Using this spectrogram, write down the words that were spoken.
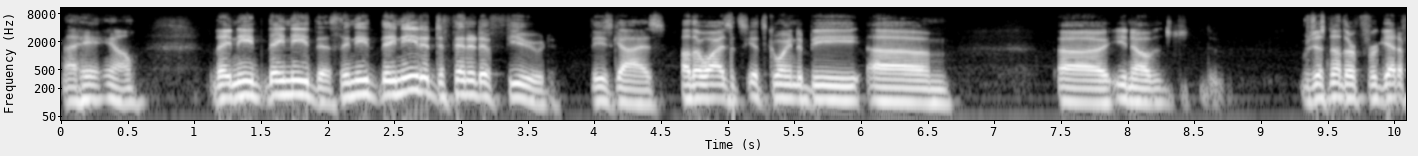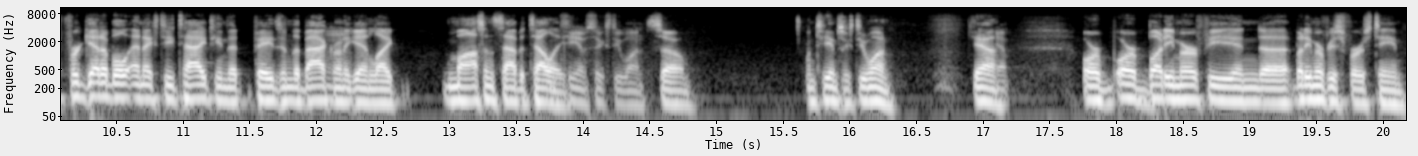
I hate you know they need they need this. They need they need a definitive feud. These guys, otherwise it's it's going to be um, uh, you know just another forget forgettable NXT tag team that fades in the background Mm. again, like Moss and Sabbatelli. TM61. So on TM61, yeah, Yep. or or Buddy Murphy and uh, Buddy Murphy's first team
